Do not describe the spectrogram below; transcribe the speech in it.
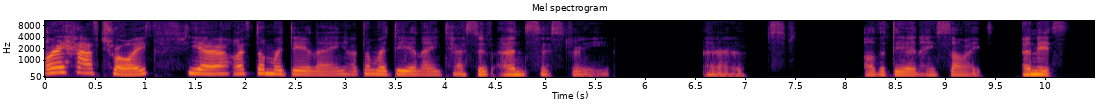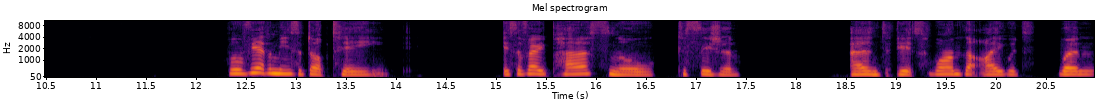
I have tried. Yeah, I've done my DNA. I've done my DNA test with Ancestry and other DNA sites. And it's for Vietnamese adoptee, it's a very personal decision. And it's one that I would, when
